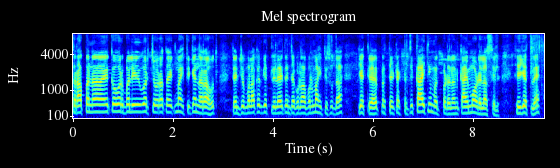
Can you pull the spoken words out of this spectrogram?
तर आपण एक वरबली वरच्यावर आता एक माहिती घेणार आहोत. त्यांची मुलाखत घेतलेली आहे. त्यांच्याकडून आपण माहितीसुद्धा घेतली आहे. प्रत्येक ट्रॅक्टरची काय किंमत पडेल आणि काय मॉडेल असेल हे घेतलं आहे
